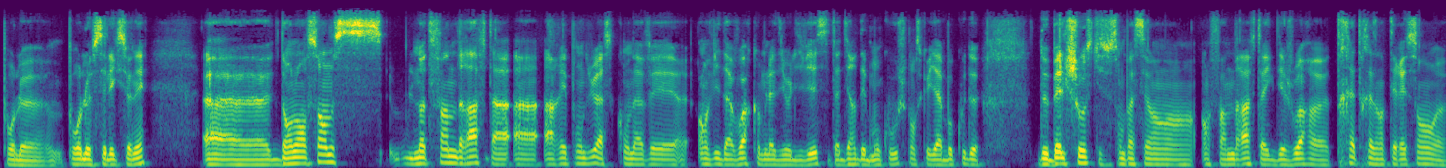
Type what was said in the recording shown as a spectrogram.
pour le, pour le sélectionner. Euh, dans l'ensemble, notre fin de draft a, a, répondu à ce qu'on avait envie d'avoir, comme l'a dit Olivier, c'est-à-dire des bons coups. Je pense qu'il y a beaucoup de, de, belles choses qui se sont passées en, fin de draft avec des joueurs euh, très très intéressants euh,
